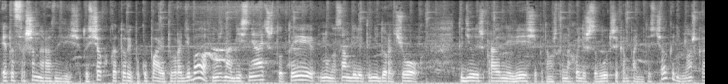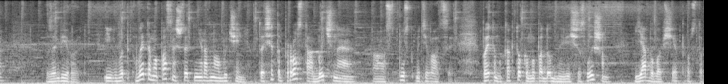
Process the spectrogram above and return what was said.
это совершенно разные вещи. То есть человеку, который покупает его ради баллов, нужно объяснять, что ты, ну, на самом деле, ты не дурачок, ты делаешь правильные вещи, потому что ты находишься в лучшей компании. То есть человека немножко зомбирует. И вот в этом опасность, что это не равно обучению. То есть это просто обычный э, спуск мотивации. Поэтому как только мы подобные вещи слышим, я бы вообще просто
